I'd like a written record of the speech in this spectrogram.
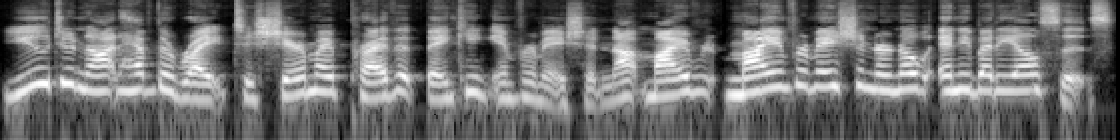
you do not have the right to share my private banking information, not my my information or no anybody else's.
